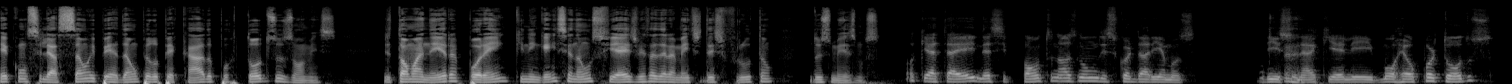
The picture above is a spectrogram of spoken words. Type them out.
reconciliação e perdão pelo pecado por todos os homens. De tal maneira, porém, que ninguém senão os fiéis verdadeiramente desfrutam dos mesmos. Ok, até aí, nesse ponto, nós não discordaríamos disso, é. né? Que ele morreu por todos.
